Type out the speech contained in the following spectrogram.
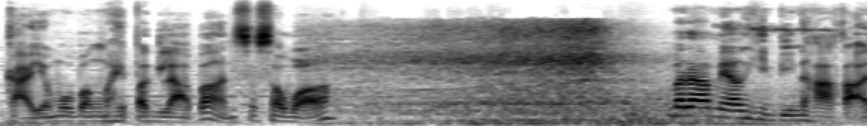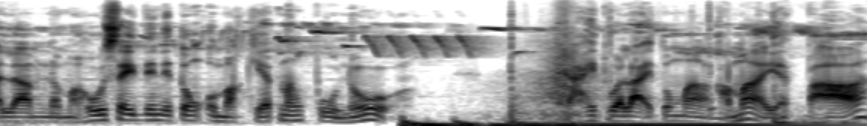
Kaya mo bang mahipaglaban sa sawa? Marami ang hindi nakakaalam na mahusay din itong umakyat ng puno. Kahit wala itong mga kamay at paa,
